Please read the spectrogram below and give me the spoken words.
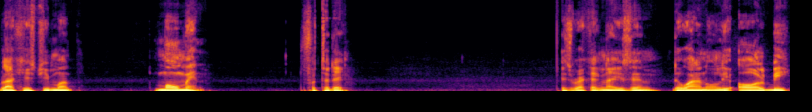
Black History Month moment for today is recognizing the one and only All B.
